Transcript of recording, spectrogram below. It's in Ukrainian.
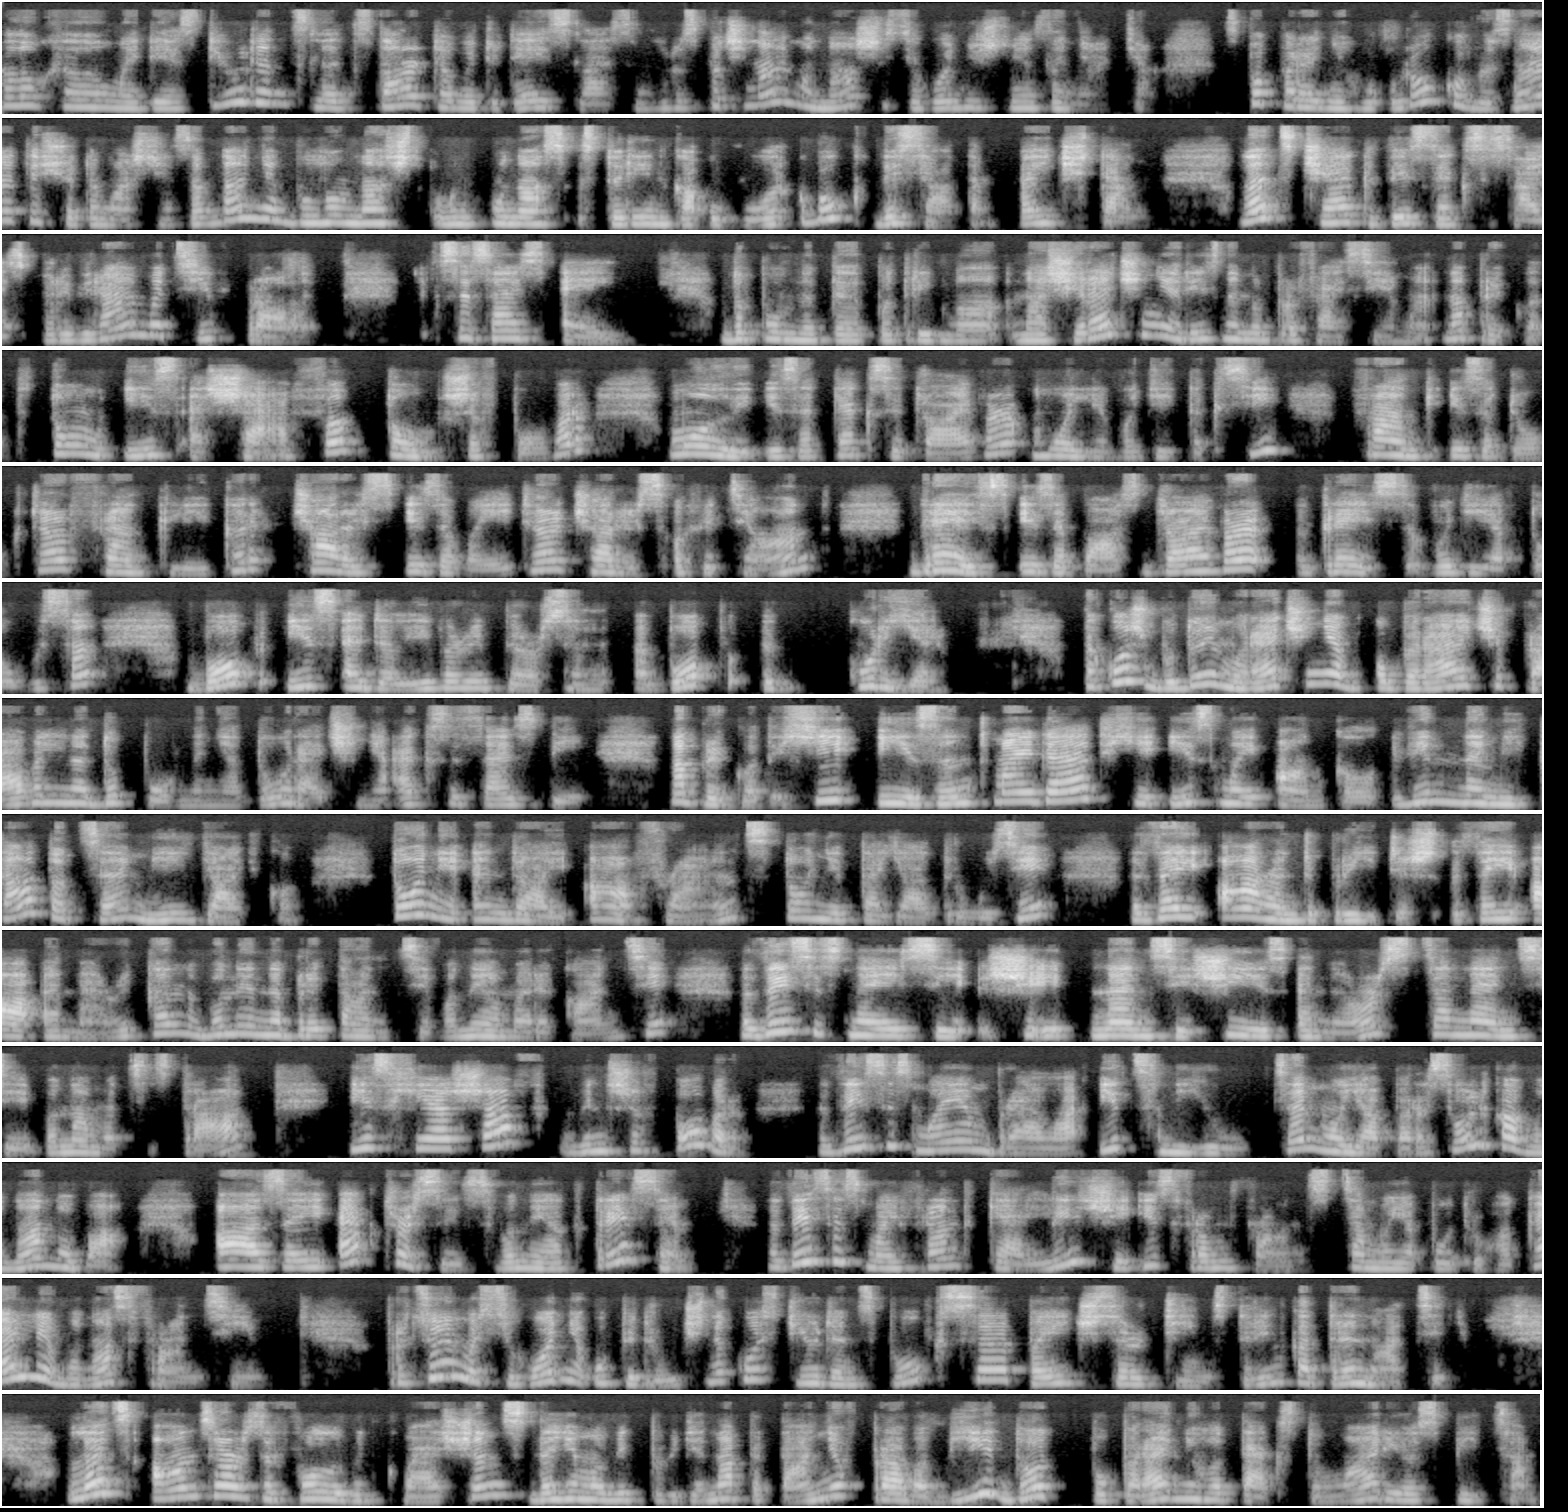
Hello, hello, my dear students. Let's start our today's lesson. Розпочинаємо наше сьогоднішнє заняття. З попереднього уроку ви знаєте, що домашнє завдання було в нас, у, нас сторінка у workbook 10, page 10. Let's check this exercise. Перевіряємо ці вправи. Exercise A. Доповнити потрібно наші речення різними професіями. Наприклад, Tom is a chef, Том – шеф-повар, Molly is a taxi driver, Моллі – водій таксі, Frank is a doctor, Frank – лікар, Charles is a waiter, Charles – офіціант, Grace is a bus driver, Grace – водій автобуса, Bob is a delivery person, Bob – кур'єр. Також будуємо речення, обираючи правильне доповнення до речення exercise B. Наприклад, he isn't my dad, he is my uncle. Він не мій тато, це мій дядько. Tony and I are friends. Тоні та я друзі. They aren't British, they are American. Вони не британці, вони американці. This is Nancy, she, Nancy, she is a nurse. Це Ненсі, вона медсестра. Is he a chef? Він шеф-повар. This is my umbrella, it's new. Це моя парасолька, вона нова. А they actresses, вони актриси. This is my friend Kelly, she is from France. Це моя подруга Келлі, вона з Франції. Працюємо сьогодні у підручнику Students Books, page 13, сторінка 13. Let's answer the following questions. Даємо відповіді на питання вправа B до попереднього тексту Mario's Pizza.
